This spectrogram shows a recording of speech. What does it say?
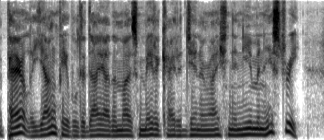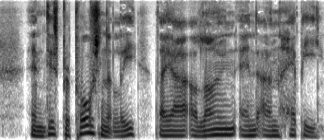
Apparently, young people today are the most medicated generation in human history, and disproportionately, they are alone and unhappy.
